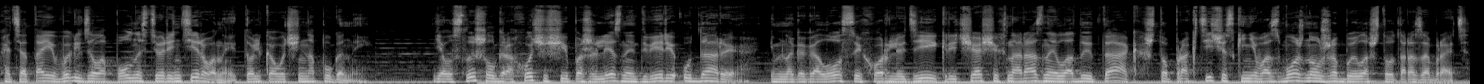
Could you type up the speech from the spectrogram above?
хотя та и выглядела полностью ориентированной, только очень напуганной – я услышал грохочущие по железной двери удары и многоголосый хор людей, кричащих на разные лады так, что практически невозможно уже было что-то разобрать.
